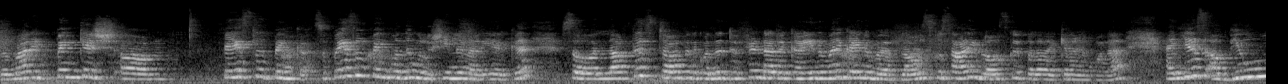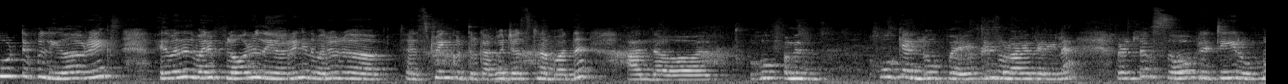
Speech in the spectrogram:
என்ன ஒரு மாதிரி pinkish pastel pink so pastel pink வந்து உங்களுக்கு ஷீனில் நிறைய இருக்கு. ஸோ லவ் திஸ் டாப் இதுக்கு வந்து டிஃப்ரெண்டான கை. இந்த மாதிரி கை நம்ம பிளவுஸ்க்கு சாரி பிளவுஸ்க்கு இப்போதான் வைக்கிறாங்க போல. And yes a beautiful earrings இது வந்து இந்த மாதிரி ஃப்ளோரல் இயரிங் இந்த மாதிரி ஒரு uh, ஸ்ட்ரிங் கொடுத்துருக்காங்க. ஜஸ்ட் நம்ம வந்து அந்த who I mean who can loop எப்படி சொல்லுவாங்க தெரியல. But it look so pretty ரொம்ப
